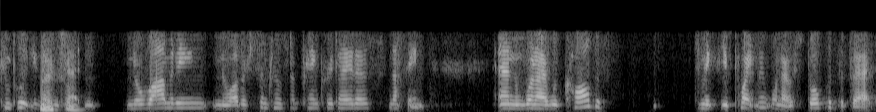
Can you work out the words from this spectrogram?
completely different No vomiting, no other symptoms of pancreatitis, nothing. And when I would call this to make the appointment, when I spoke with the vet,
